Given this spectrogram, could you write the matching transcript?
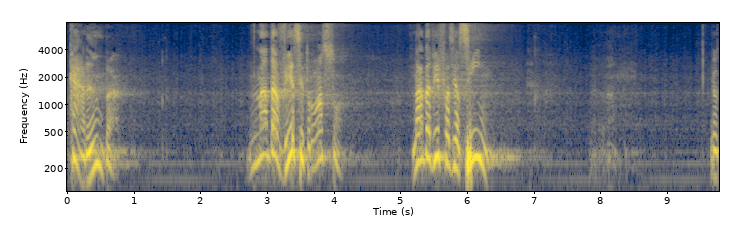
caramba, nada a ver esse troço, nada a ver fazer assim. Eu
